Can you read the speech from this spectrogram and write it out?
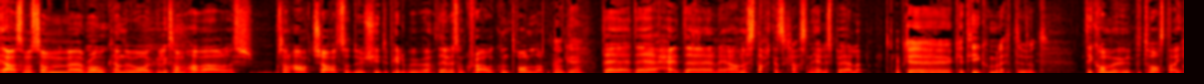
ja, som, som eh, kan du òg liksom ha være sånn archer, altså du skyter pil og bue. Det er litt sånn crowd control. Okay. Det, det, er, he- det er gjerne sterkeste klassen i hele spillet. Ok, Hva tid kommer dette ut? De kommer ut på torsdag.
